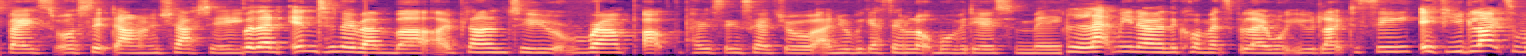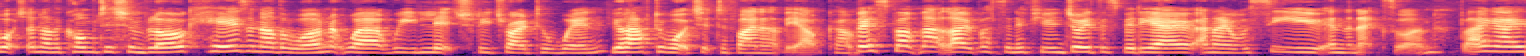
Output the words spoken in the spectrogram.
based or sit down and chatty. But then into November, I plan to ramp up the posting schedule and you'll be getting a lot more videos from me. Let me know in the comments below what you would like to see. If you'd like to watch another competition vlog, here's another one where we literally tried to win. You'll have to watch it to find out the outcome. Fist bump that like button if you enjoyed this video and I will see you in the next one. Bye guys!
